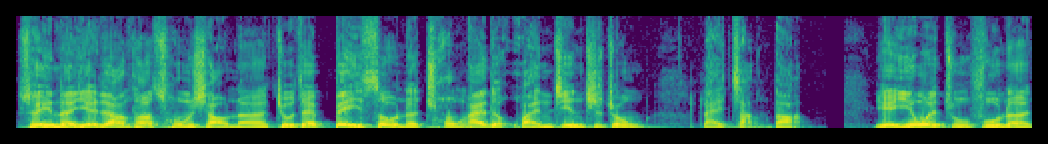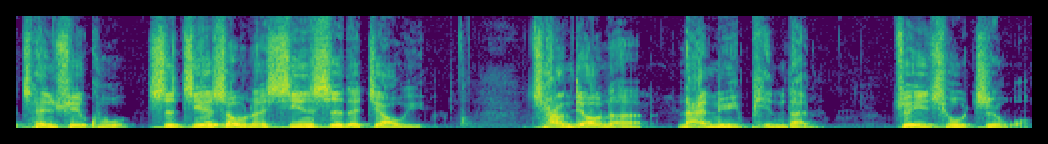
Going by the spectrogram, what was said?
所以呢也让他从小呢就在备受呢宠爱的环境之中来长大。也因为祖父呢陈虚谷是接受呢新式的教育，强调呢男女平等，追求自我。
